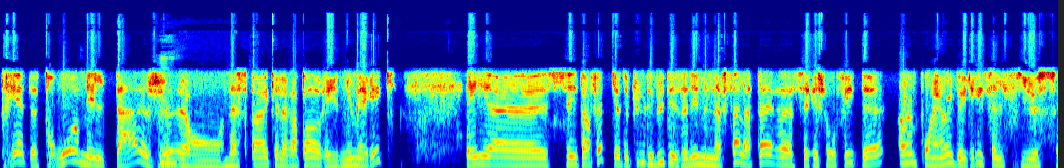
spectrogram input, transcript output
près de 3000 pages. Mm. Euh, On espère que le rapport est numérique. Et euh, c'est en fait que depuis le début des années 1900, la Terre s'est réchauffée de 1,1 degré Celsius.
